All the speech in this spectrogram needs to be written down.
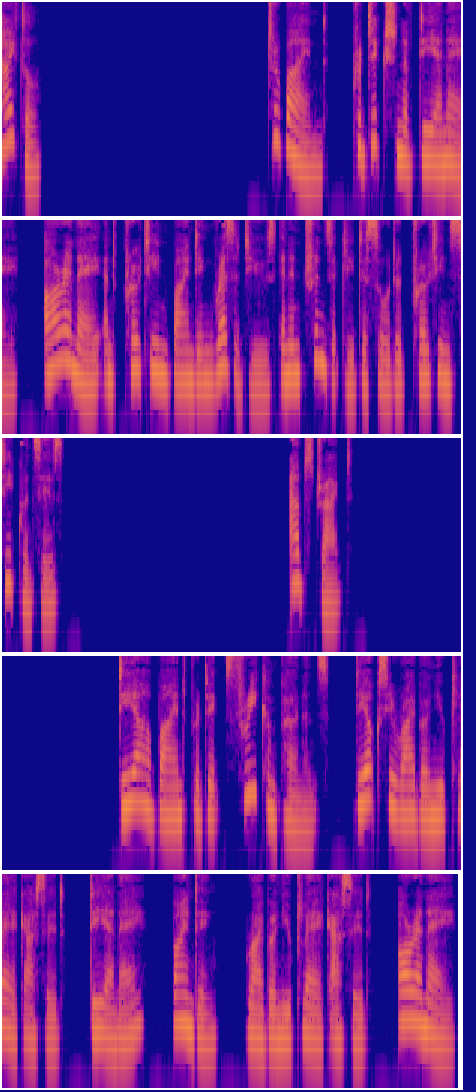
Title DRPBind Prediction of DNA, RNA, and protein binding residues in intrinsically disordered protein sequences. Abstract DRPbind predicts three components deoxyribonucleic acid, DNA, binding, ribonucleic acid, RNA,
